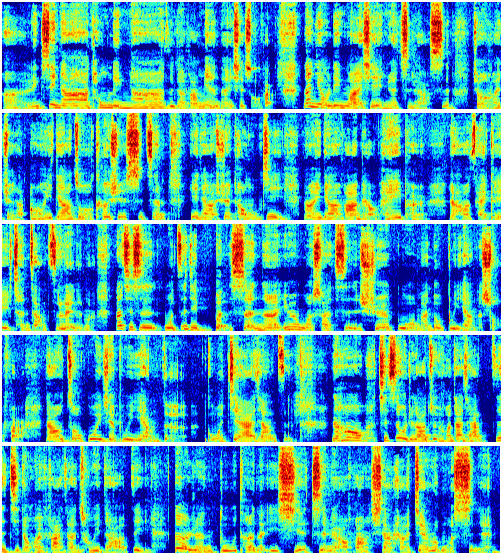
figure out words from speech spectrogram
呃灵性啊、通灵啊这个方面的一些手法。那你有另外一些音乐治疗师就会觉得哦，一定要做科学实证，一定要学统计，然后一定要发表配 paper，然后才可以成长之类的嘛。那其实我自己本身呢，因为我算是学过蛮多不一样的手法，然后走过一些不一样的国家这样子。然后其实我觉得到最后，大家自己都会发展出一套自己个人独特的一些治疗方向还有介入模式。哎，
